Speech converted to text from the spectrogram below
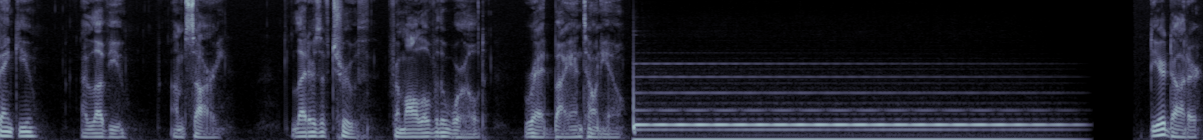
Thank you. I love you. I'm sorry. Letters of Truth from All Over the World, read by Antonio. Dear daughter,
